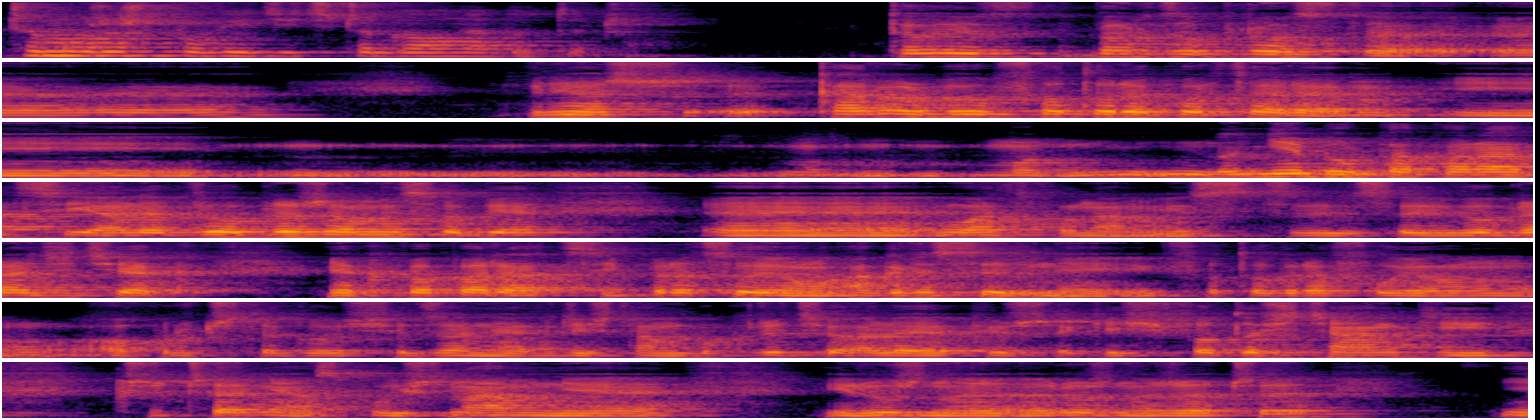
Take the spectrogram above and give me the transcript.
Czy możesz powiedzieć, czego one dotyczą? To jest bardzo proste, e, ponieważ Karol był fotoreporterem i no nie był paparazzi, ale wyobrażamy sobie, łatwo nam jest sobie wyobrazić, jak, jak paparazzi pracują agresywnie i fotografują oprócz tego siedzenia gdzieś tam w ukryciu, ale jak już jakieś fotościanki, krzyczenia, spójrz na mnie i różne, różne rzeczy. I,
